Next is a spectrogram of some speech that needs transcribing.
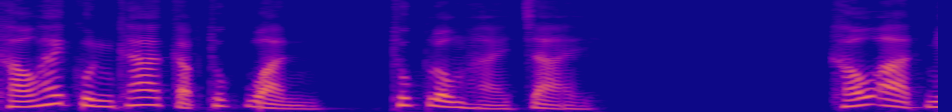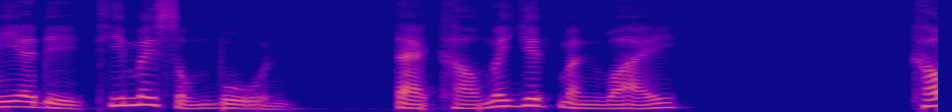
เขาให้คุณค่ากับทุกวัน ทุกลมหายใจ เขาอาจมีอดีตที่ไม่สมบูรณ์ แต่เขาไม่ยึดมันไว้ เขา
